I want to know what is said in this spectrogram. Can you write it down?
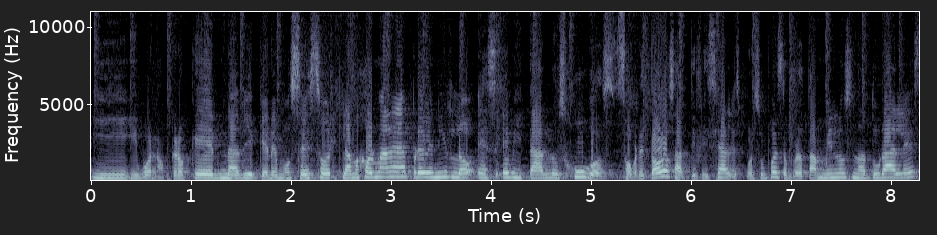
y, y bueno, creo que nadie queremos eso. La mejor manera de prevenirlo es evitar los jugos, sobre todo los artificiales, por supuesto, pero también los naturales,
